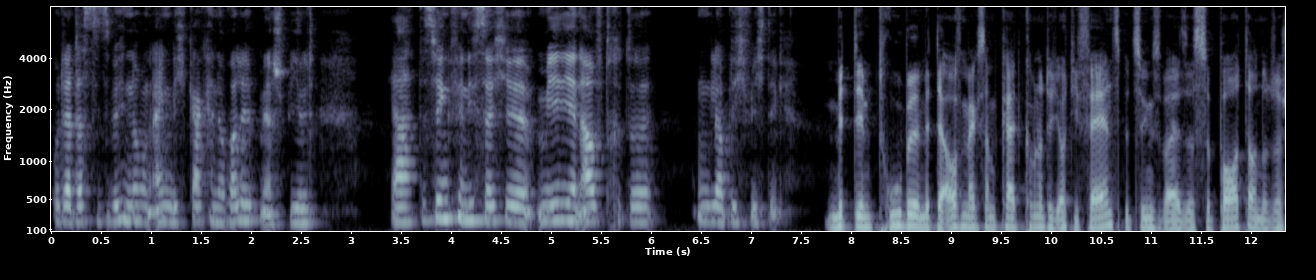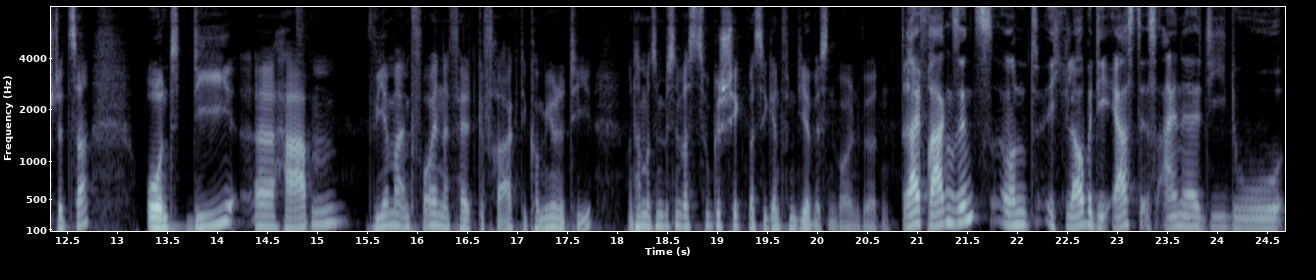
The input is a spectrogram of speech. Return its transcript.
oder dass diese Behinderung eigentlich gar keine Rolle mehr spielt ja, deswegen finde ich solche Medienauftritte unglaublich wichtig. Mit dem Trubel, mit der Aufmerksamkeit kommen natürlich auch die Fans bzw. Supporter und Unterstützer. Und die äh, haben wir mal im Vorhinterfeld gefragt, die Community, und haben uns ein bisschen was zugeschickt, was sie gern von dir wissen wollen würden. Drei Fragen sind's und ich glaube, die erste ist eine, die du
